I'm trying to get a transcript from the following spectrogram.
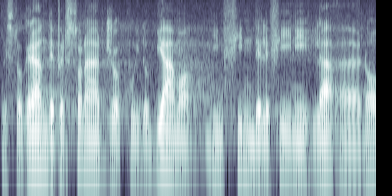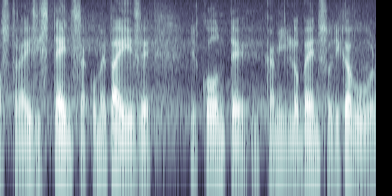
questo grande personaggio a cui dobbiamo in fin delle fini la eh, nostra esistenza come paese, il conte Camillo Benso di Cavour,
